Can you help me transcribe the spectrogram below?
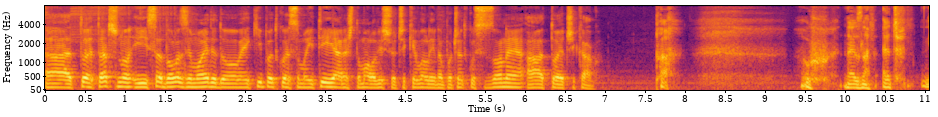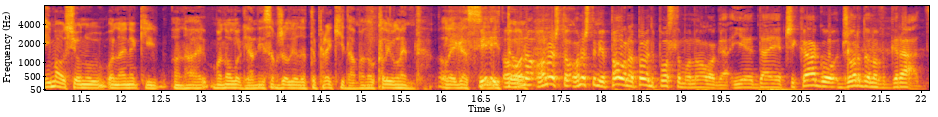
A, to je tačno i sad dolazimo ajde do ove ekipe od koje smo i ti i ja nešto malo više očekivali na početku sezone, a to je Chicago. Pa, uh, ne znam, eto, imao si onu, onaj neki onaj monolog, ja nisam želio da te prekidam, ono Cleveland Legacy Vidi, i to. ono, ono, što, ono što mi je palo na pamet posle monologa je da je Chicago Jordanov grad,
